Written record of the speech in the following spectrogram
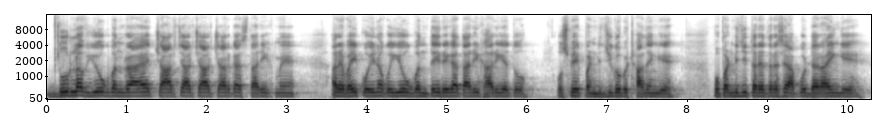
दुर्लभ योग बन रहा है, चार चार चार चार का इस तारीख में। अरे भाई, कोई ना कोई योग बनते ही रहेगा, तारीख आ रही है तो उस पर एक पंडित जी को बिठा देंगे, वो पंडित जी तरह तरह से आपको डराएँगे।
